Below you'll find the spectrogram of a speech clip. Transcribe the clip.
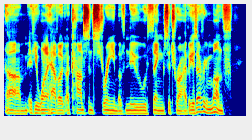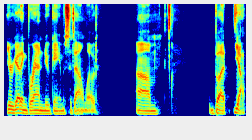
Um, if you want to have a, a constant stream of new things to try, because every month you're getting brand new games to download. Um, but yeah,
